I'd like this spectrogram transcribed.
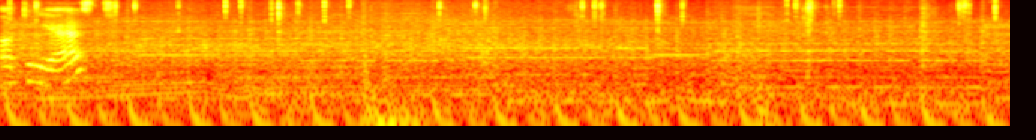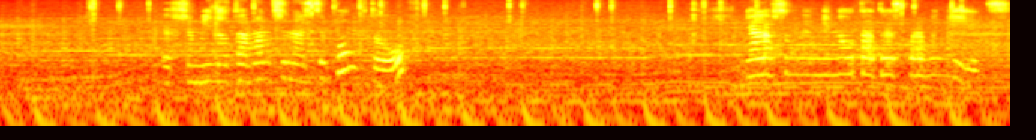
O, tu jest. Jeszcze minuta, mam 13 punktów. Nie, ale w sumie minuta to jest prawie nic.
